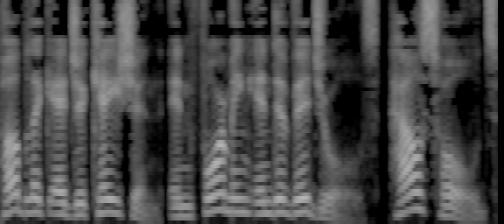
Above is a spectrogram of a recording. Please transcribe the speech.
public education informing individuals, households,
